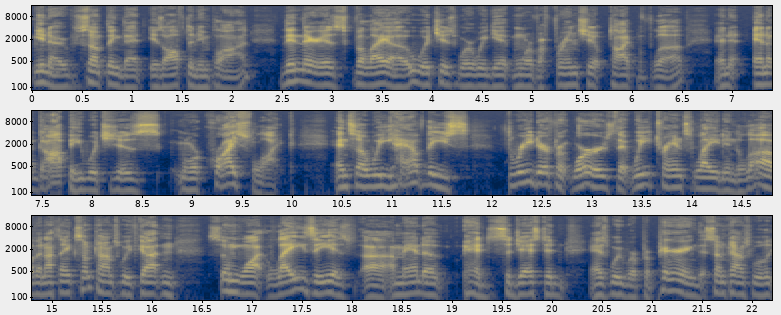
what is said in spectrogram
you know something that is often implied. Then there is phileo, which is where we get more of a friendship type of love, and and agape, which is more Christ-like. And so we have these three different words that we translate into love, and I think sometimes we've gotten somewhat lazy, as uh, Amanda had suggested as we were preparing, that sometimes we'll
